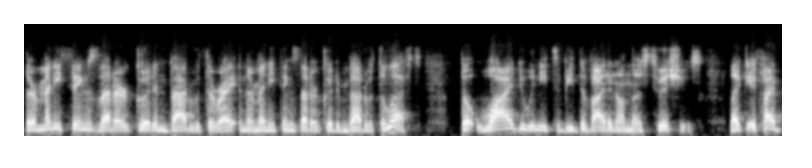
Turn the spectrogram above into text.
there are many things that are good and bad with the right, and there are many things that are good and bad with the left. But why do we need to be divided on those two issues? Like, if I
